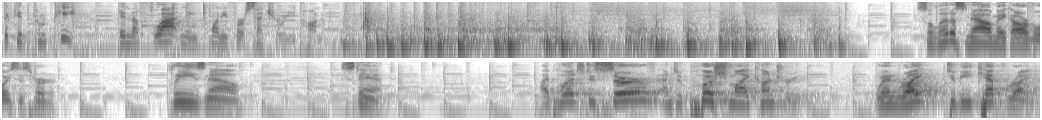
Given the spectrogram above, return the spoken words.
that can compete in a flattening 21st century economy. So let us now make our voices heard. Please now stand. I pledge to serve and to push my country when right to be kept right,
